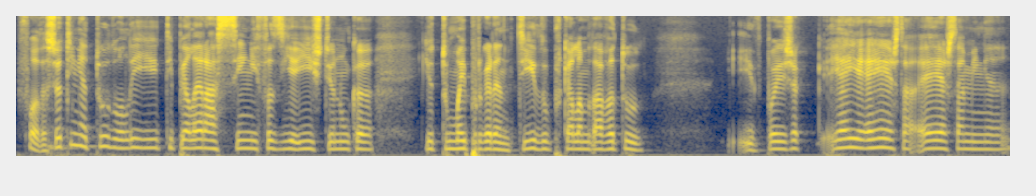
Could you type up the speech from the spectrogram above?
foda-se, eu tinha tudo ali, tipo, ela era assim e fazia isto, eu nunca, eu tomei por garantido porque ela me dava tudo. E depois, é, é, esta, é esta a minha,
